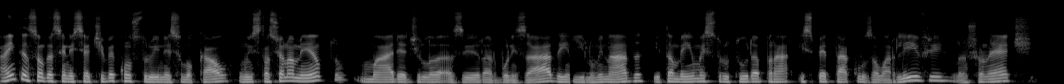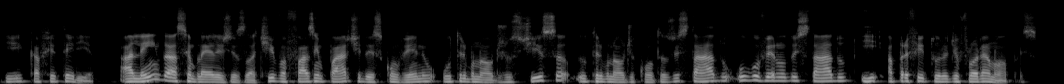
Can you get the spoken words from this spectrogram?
A intenção dessa iniciativa é construir nesse local um estacionamento, uma área de lazer arborizada e iluminada e também uma estrutura para espetáculos ao ar livre, lanchonete e cafeteria. Além da Assembleia Legislativa, fazem parte desse convênio o Tribunal de Justiça, o Tribunal de Contas do Estado, o Governo do Estado e a Prefeitura de Florianópolis.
